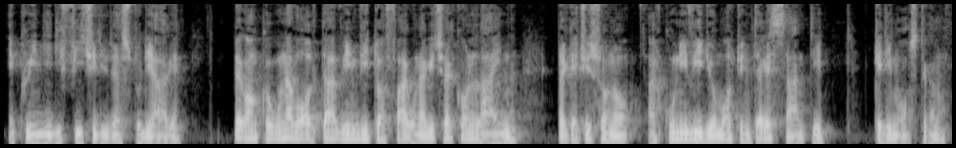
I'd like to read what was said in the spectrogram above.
e quindi difficili da studiare. Però ancora una volta vi invito a fare una ricerca online perché ci sono alcuni video molto interessanti che dimostrano.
